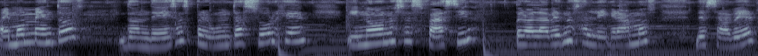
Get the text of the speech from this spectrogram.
hay momentos donde esas preguntas surgen y no nos es fácil, pero a la vez nos alegramos de saber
